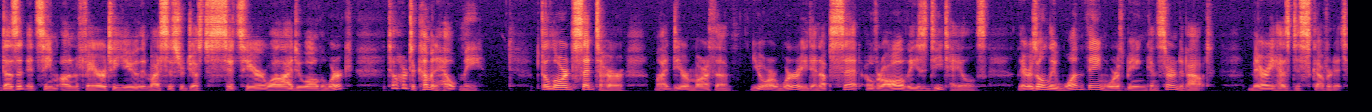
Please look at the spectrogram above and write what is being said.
doesn't it seem unfair to you that my sister just sits here while I do all the work? Tell her to come and help me. But the Lord said to her, My dear Martha, you are worried and upset over all these details. There is only one thing worth being concerned about. Mary has discovered it,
